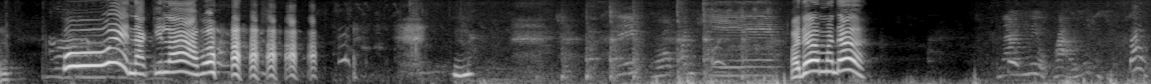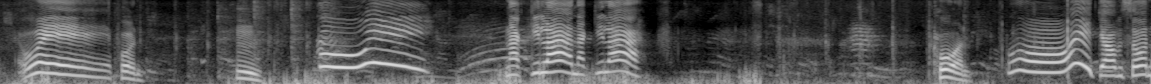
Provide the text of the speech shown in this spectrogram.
นปุ้ยนักกีฬาพ่นมาเด้อมาเด้อโอ้ยพ่น อืมปุ้ยนักกีฬานักกีฬาพ่นโอ้ยจอมซน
